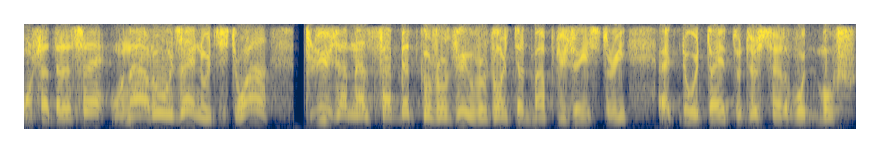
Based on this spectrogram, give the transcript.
On s'adressait, on arrosait un auditoire plus analphabète qu'aujourd'hui. Aujourd'hui, on est tellement plus instruit avec nos têtes de cerveau de mouche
